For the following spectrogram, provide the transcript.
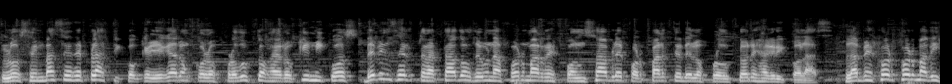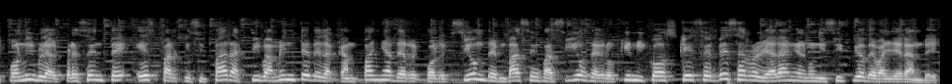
Los envases de plástico que llegaron con los productos agroquímicos deben ser tratados de una forma responsable por parte de los productores agrícolas. La mejor forma disponible al presente es participar activamente de la campaña de recolección de envases vacíos de agroquímicos que se desarrollará en el municipio de Vallerande.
